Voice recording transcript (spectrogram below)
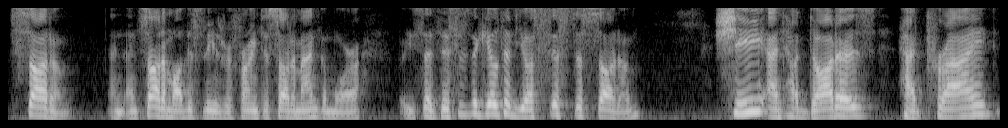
Sodom and, and Sodom obviously is referring to Sodom and Gomorrah. But he says, This is the guilt of your sister Sodom. She and her daughters had pride,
